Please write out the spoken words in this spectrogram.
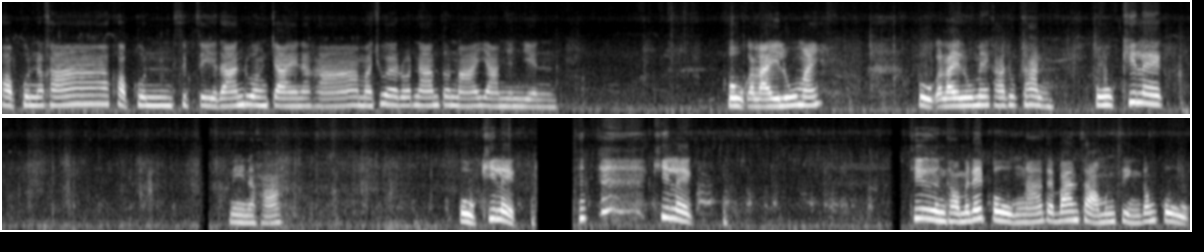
ขอบคุณนะคะ ขอบคุณ 14 ร้านดวงใจนะคะ มาช่วยรดน้ำต้นไม้ยามเย็นๆ ปลูกอะไรรู้ไหม ปลูกอะไรรู้ไหมคะ ทุกท่าน ปลูกขี้เหล็ก นี่นะคะ ปลูกขี้เหล็ก ขี้เหล็ก ที่อื่นเขาไม่ได้ปลูกนะ แต่บ้านสาวเมืองสิงห์ต้องปลูก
